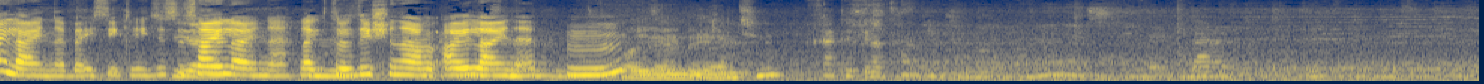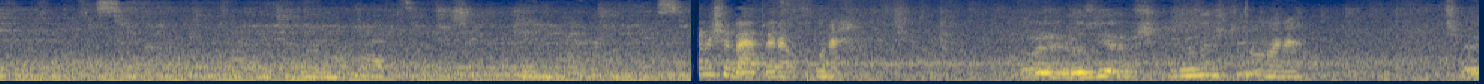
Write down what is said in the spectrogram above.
eyeliner basically. This is eyeliner, like traditional eyeliner. Mm. آیلاین یعنی چی؟ میشه بعد برم خونه دوباره امروز یه شکلی گذاشتی؟ مامانم چرا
